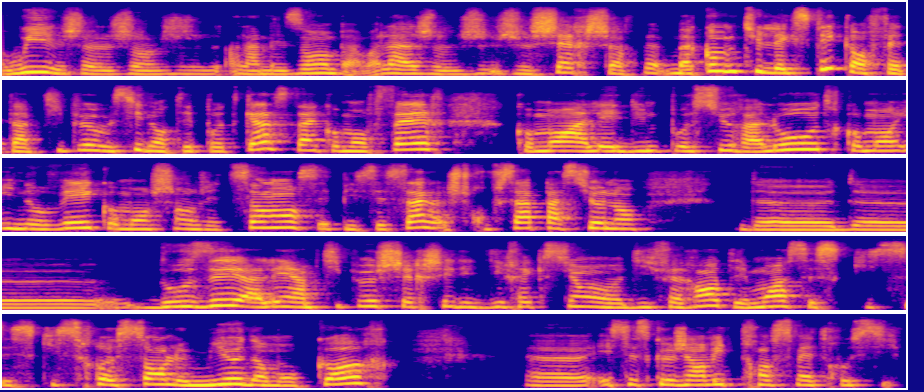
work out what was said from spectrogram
oui, je, à la maison, ben, voilà, je, cherche, ben, comme tu l'expliques en fait un petit peu aussi dans tes podcasts, hein, comment faire, comment aller d'une posture à l'autre, comment innover, comment changer de sens. Et puis c'est ça, je trouve ça passionnant de d'oser aller un petit peu chercher des directions différentes. Et moi, c'est ce qui, c'est ce qui se ressent le mieux dans mon corps. et c'est ce que j'ai envie de transmettre aussi.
